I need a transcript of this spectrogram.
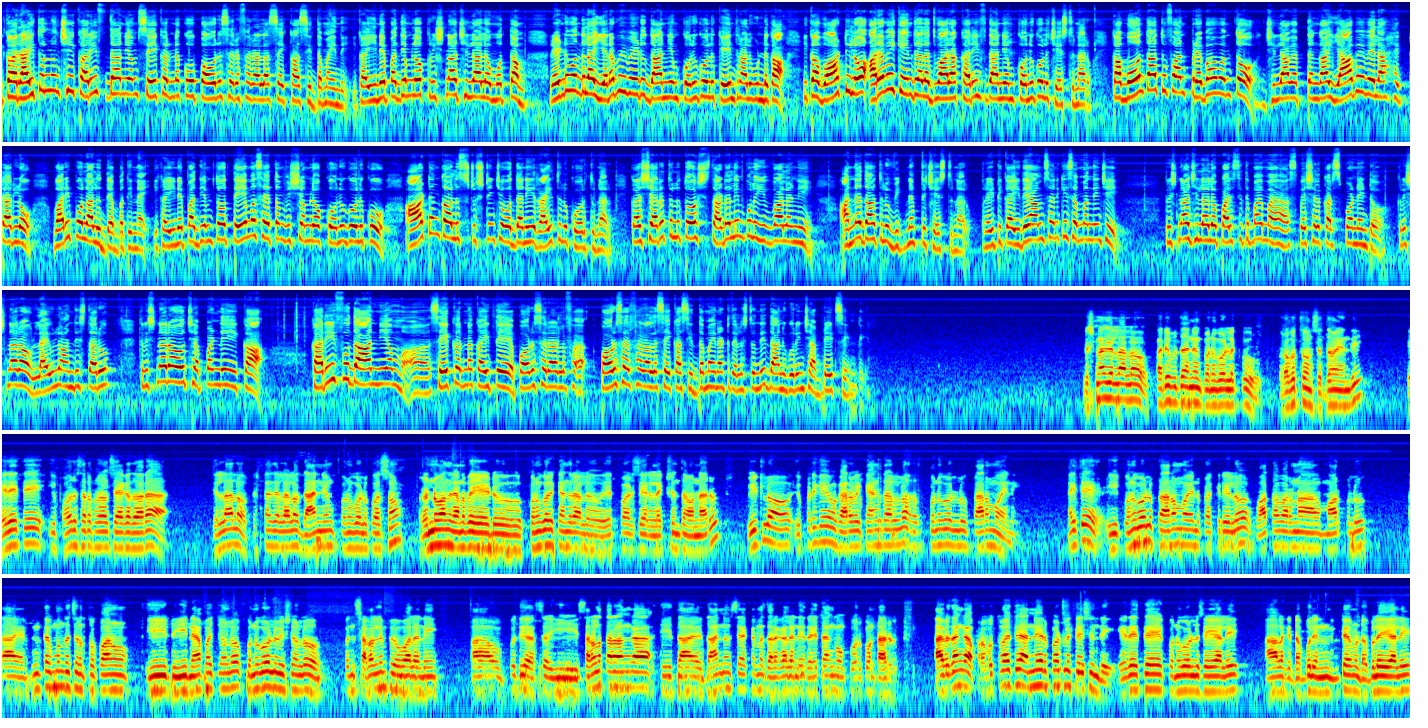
ఇక రైతుల నుంచి ఖరీఫ్ ధాన్యం సేకరణకు పౌర సరఫరాల శాఖ సిద్ధమైంది. ఇక ఈ నేపథ్యంలో కృష్ణా జిల్లాలో మొత్తం రెండు వందల ఎనభై ఏడు ధాన్యం కొనుగోలు కేంద్రాలు ఉండగా ఇక వాటిలో అరవై కేంద్రాల ద్వారా ఖరీఫ్ ధాన్యం కొనుగోలు చేస్తున్నారు. ఇక మోంతా తుఫాన్ ప్రభావంతో జిల్లా వ్యాప్తంగా యాభై వేల హెక్టార్లో వరి పొలాలు దెబ్బతిన్నాయి. ఇక ఈ నేపథ్యంతో తేమ శాతం విషయంలో కొనుగోలుకు ఆటంకాలు సృష్టించవద్దని రైతులు కోరుతున్నారు. ఇక షరతులతో సడలింపులు ఇవ్వాలని అన్నదాతలు విజ్ఞప్తి చేస్తున్నారు. రైట్ ఇక ఇదే అంశానికి సంబంధించి కృష్ణా జిల్లాలో పరిస్థితిపై మా స్పెషల్ కరస్పాండెంట్ కృష్ణారావు లైవ్లో అందిస్తారు. కృష్ణారావు చెప్పండి ఇక ఖరీఫ్ ధాన్యం సేకరణకైతే పౌర సరఫరా పౌర సరఫరాల శాఖ సిద్ధమైనట్టు తెలుస్తుంది. దాని గురించి అప్డేట్స్ ఏంటి? కృష్ణా జిల్లాలో ఖరీఫ్ ధాన్యం కొనుగోళ్ళకు ప్రభుత్వం సిద్ధమైంది. ఏదైతే ఈ పౌర సరఫరాల శాఖ ద్వారా జిల్లాలో కృష్ణా జిల్లాలో ధాన్యం కొనుగోలు కోసం రెండు వందల ఎనభై ఏడు కొనుగోలు కేంద్రాలు ఏర్పాటు చేయాలని లక్ష్యంతో ఉన్నారు. వీటిలో ఇప్పటికే ఒక అరవై కేంద్రాల్లో కొనుగోళ్ళు ప్రారంభమైనాయి. అయితే ఈ కొనుగోలు ప్రారంభమైన ప్రక్రియలో వాతావరణ మార్పులు ఇంతకుముందు వచ్చిన తుఫాను ఈ ఈ నేపథ్యంలో కొనుగోలు విషయంలో కొన్ని సడలింపు ఇవ్వాలని కొద్దిగా స- ఈ సరళతరంగా ఈ దా ధాన్యం సేకరణ జరగాలని రైతాంగం కోరుకుంటారు. ఆ విధంగా ప్రభుత్వం అయితే అన్ని ఏర్పాట్లు చేసింది. ఏదైతే కొనుగోళ్ళు చేయాలి వాళ్ళకి డబ్బులు ఇన్ టైంలో డబ్బులు వేయాలి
